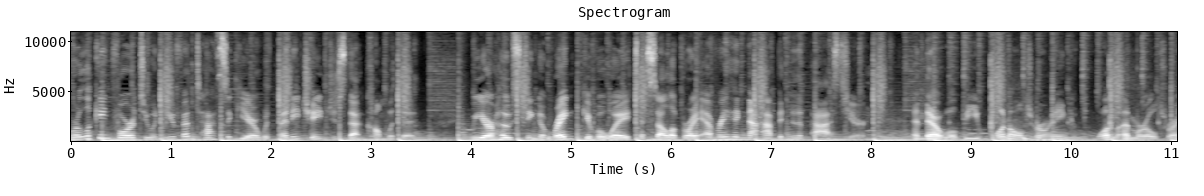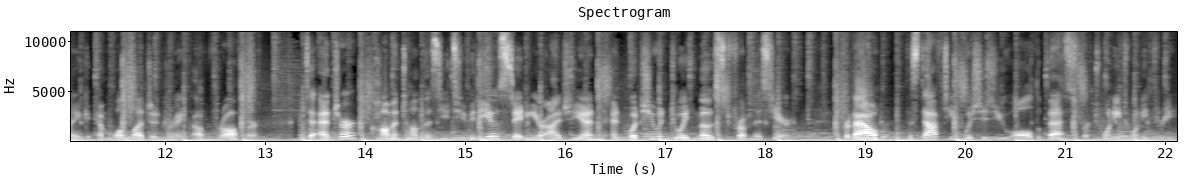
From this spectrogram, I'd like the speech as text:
We're looking forward to a new fantastic year with many changes that come with it. We are hosting a rank giveaway to celebrate everything that happened in the past year. And there will be one Ultra rank, one Emerald rank, and one Legend rank up for offer. To enter, comment on this YouTube video stating your IGN and what you enjoyed most from this year. For now, the staff team wishes you all the best for 2023.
